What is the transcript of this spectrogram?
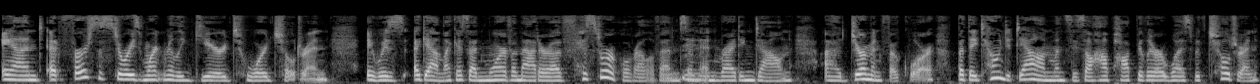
And at first, the stories weren't really geared toward children. It was, again, like I said, more of a matter of historical relevance and, and writing down uh, German folklore. But they toned it down once they saw how popular it was with children.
